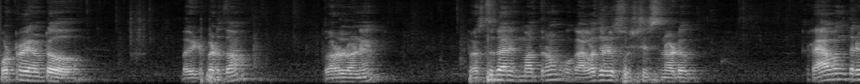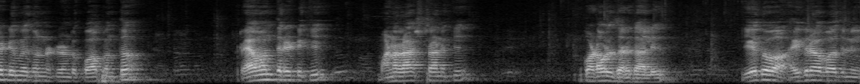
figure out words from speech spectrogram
కుట్ర ఏమిటో బయట పెడతాం. త్వరలోనే ప్రస్తుతానికి మాత్రం ఒక అలజడి సృష్టిస్తున్నాడు. రేవంత్ రెడ్డి మీద ఉన్నటువంటి కోపంతో రేవంత్ రెడ్డికి మన రాష్ట్రానికి గొడవలు జరగాలి. ఏదో హైదరాబాద్ని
